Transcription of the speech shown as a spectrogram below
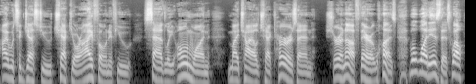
I would suggest you check your iPhone if you sadly own one. My child checked hers and sure enough, there it was. Well, what is this? Well,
